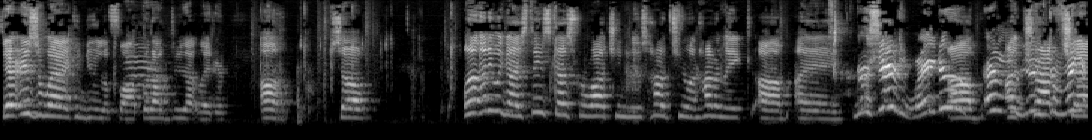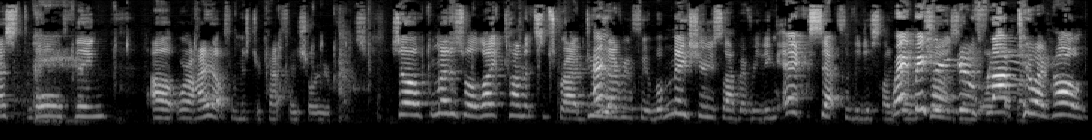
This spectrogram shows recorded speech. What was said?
There is a way I can do the flop, but I'll do that later. Um. So. Well, anyway, guys, thanks guys for watching this how-to on how to make um a um a trap chest whole thing, uh, or a hideout for Mr. Catfish or your pets. So you might as well like, comment, subscribe, do whatever you feel, but make sure you slap everything except for the dislike. Wait, make sure you do flop too at home.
